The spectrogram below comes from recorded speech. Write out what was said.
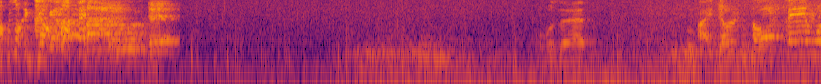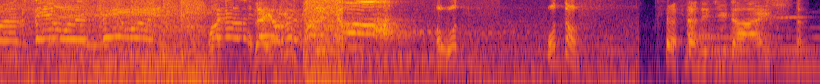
Oh my god! yeah, what was that? I don't. Oh, sandworm, sandworm, sandworm! What? They are the Punisher! Oh, what? What the? F- How did you die?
